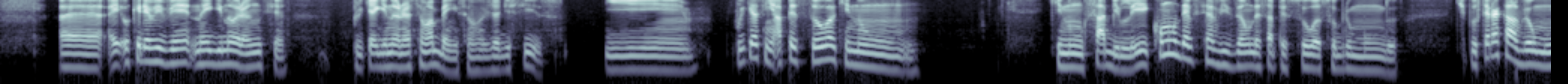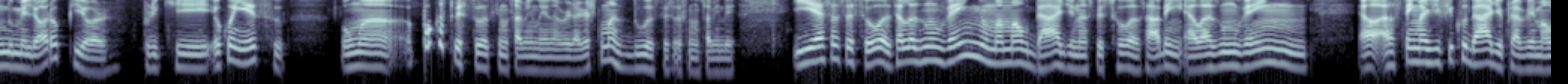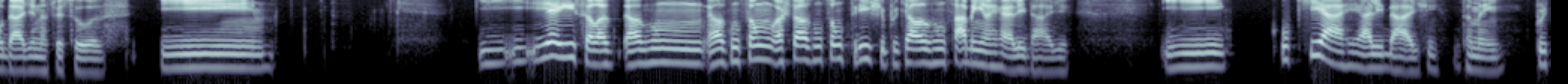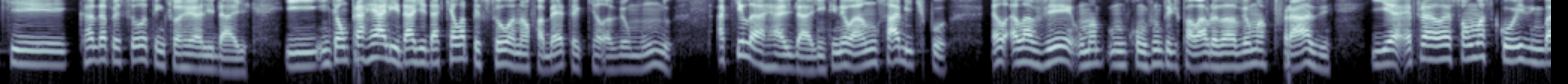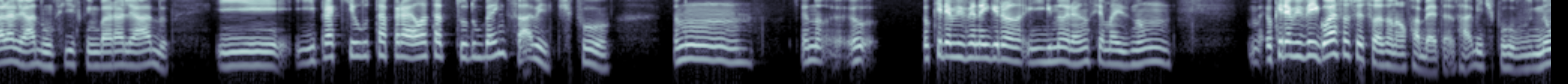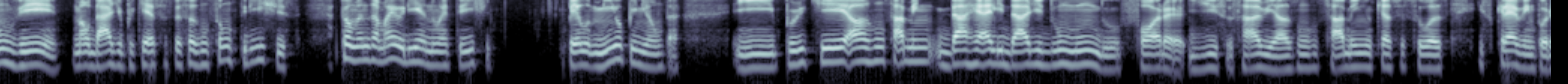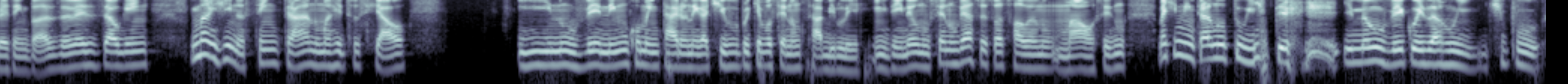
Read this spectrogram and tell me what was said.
é, eu queria viver na ignorância. Porque a ignorância é uma benção, eu já disse isso. E. Porque assim, a pessoa que não que não sabe ler, como deve ser a visão dessa pessoa sobre o mundo? Tipo, será que ela vê o mundo melhor ou pior? Porque eu conheço uma. poucas pessoas que não sabem ler, na verdade. Acho que umas duas pessoas que não sabem ler. E essas pessoas, elas não veem uma maldade nas pessoas, sabem? Elas não veem. Elas têm mais dificuldade para ver maldade nas pessoas. E e, e, é isso, elas, elas, não, elas não são. Acho que elas não são tristes porque elas não sabem a realidade. E o que é a realidade também? Porque cada pessoa tem sua realidade. E então, para a realidade daquela pessoa analfabeta que ela vê o mundo, aquilo é a realidade, entendeu? Ela não sabe, tipo, ela, ela vê uma, um conjunto de palavras, ela vê uma frase, e é, é pra ela é só umas coisas embaralhado, um cisco embaralhado. E, e para aquilo tá pra ela tá tudo bem, sabe? Tipo, eu não. Eu não. Eu, eu queria viver na ignorância, mas não. Eu queria viver igual essas pessoas analfabetas, sabe? Tipo, não ver maldade, porque essas pessoas não são tristes. Pelo menos a maioria não é triste. Pela minha opinião, tá? E porque elas não sabem da realidade do mundo fora disso, sabe? Elas não sabem o que as pessoas escrevem, por exemplo. Às vezes alguém. Imagina você entrar numa rede social e não ver nenhum comentário negativo porque você não sabe ler, entendeu? Você não vê as pessoas falando mal, vocês não. Imagina entrar no Twitter e não ver coisa ruim. Tipo,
